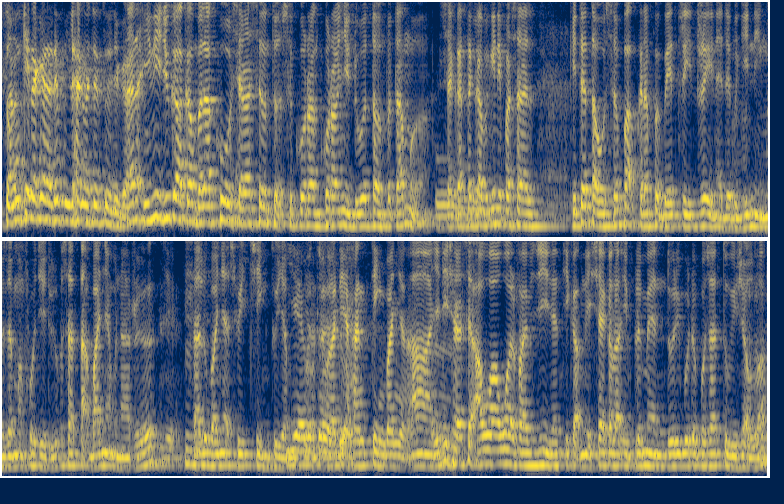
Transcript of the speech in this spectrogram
So mungkin akan ada pilihan macam tu juga. Dan ini juga akan berlaku saya rasa untuk sekurang-kurangnya 2 tahun pertama. Oh, saya katakan begini pasal kita tahu sebab kenapa battery drain at the beginning zaman 4G dulu pasal tak banyak menara, Ya. selalu banyak switching tu yang Ya, Betul, betul. dia hunting banyak. Ah, jadi saya rasa awal-awal 5G nanti kat Malaysia kalau implement 2021 insya-Allah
